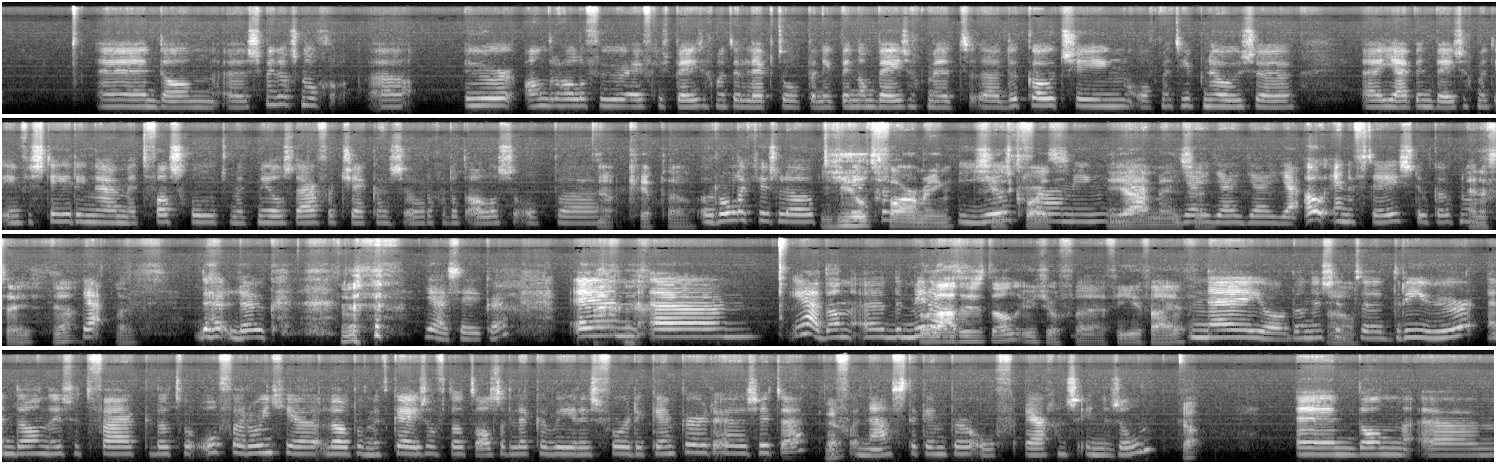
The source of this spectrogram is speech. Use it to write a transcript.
En dan s smiddags nog eh uur, anderhalf uur eventjes bezig met de laptop. En ik ben dan bezig met de coaching of met hypnose. Eh, jij bent bezig met investeringen, met vastgoed, met mails daarvoor checken. Zorgen dat alles op eh, Ja, crypto. rolletjes loopt. Yield Crypto. farming. Yield farming. Ja, Ja, mensen. Ja, ja, ja, ja. Oh, NFT's doe ik ook nog. NFT's. Ja, Ja. leuk. De- leuk. ja, zeker. En ehm, ja, dan eh, de Hoe middag. laat is het dan? Uurtje of eh, vier, vijf? Nee joh, dan is Oh. het eh, drie uur. En dan is het vaak dat we of een rondje lopen met Kees, of dat als het lekker weer is voor de camper zitten. Ja. Of naast de camper, of ergens in de zon. Ja. En dan, ehm,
